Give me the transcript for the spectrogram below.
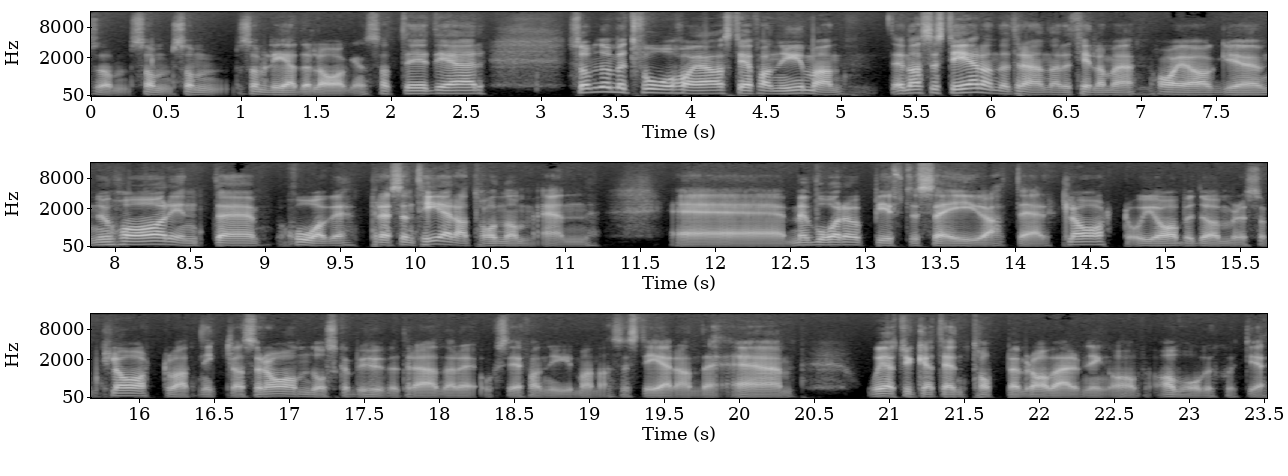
som, som, som, som leder lagen. Så det, det är, som nummer två har jag Stefan Nyman en assisterande tränare till och med har jag. Eh, nu har inte HV presenterat honom än. Eh, men våra uppgifter säger ju att det är klart och jag bedömer det som klart och att Niklas Ram då ska bli huvudtränare och Stefan Nyman assisterande. Eh, och jag tycker att det är en toppenbra värvning av, av HV71.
